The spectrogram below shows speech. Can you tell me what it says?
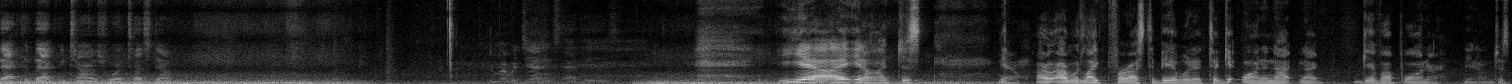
back-to-back returns for a touchdown? Remember Jennings had his. Yeah, I you know I just you know I, I would like for us to be able to, to get one and not not give up one or you know just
